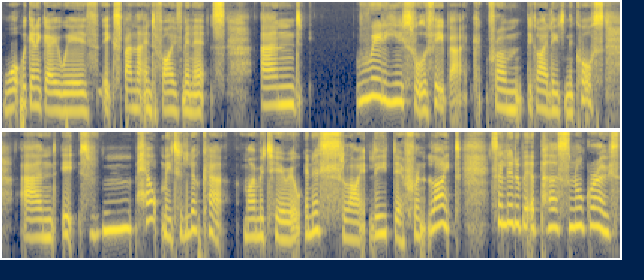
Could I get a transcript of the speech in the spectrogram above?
what we're going to go with, expand that into five minutes, and really useful the feedback from the guy leading the course. And it's helped me to look at my material in a slightly different light. It's a little bit of personal growth,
